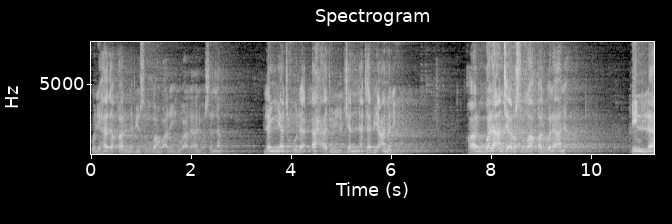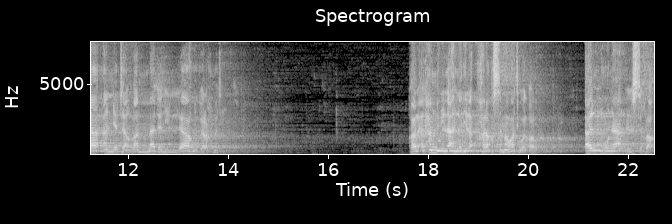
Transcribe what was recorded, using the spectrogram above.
ولهذا قال النبي صلى الله عليه وعلى آله وسلم لن يدخل أحد الجنة بعمله. قالوا ولا أنت يا رسول الله؟ قال ولا أنا. إلا أن يتغمدني الله برحمته. قال الحمد لله الذي خلق السماوات والأرض. ال هنا للاستغراق؟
